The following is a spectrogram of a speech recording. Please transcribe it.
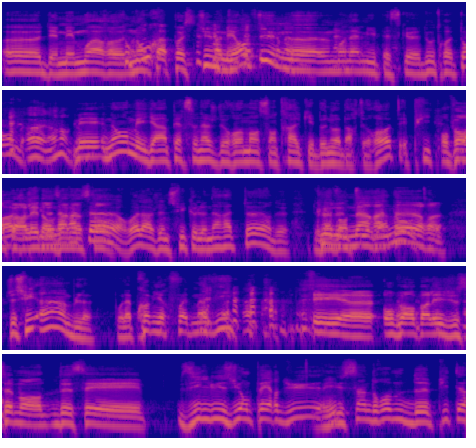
Euh, des mémoires euh, non pas posthumes, mais entumes, euh, mon ami, parce que d'outre-tombe. Ouais, non, non. Mais non, mais il y a un personnage de roman central qui est Benoît Barterotte, et puis On va en moi, parler suis dans le un narrateur. instant. Voilà, je ne suis que le narrateur de, de Que le narrateur. autre. Je suis humble pour la première fois de ma vie. Et euh, on va en parler justement de ces illusions perdues, Oui. du syndrome de Peter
